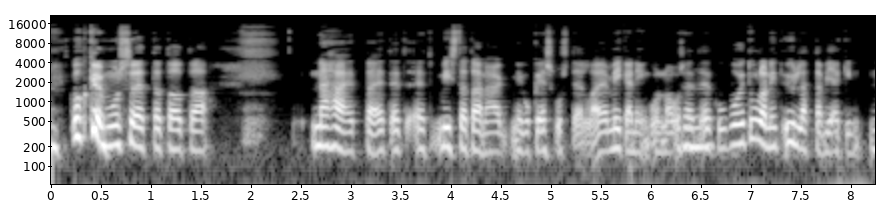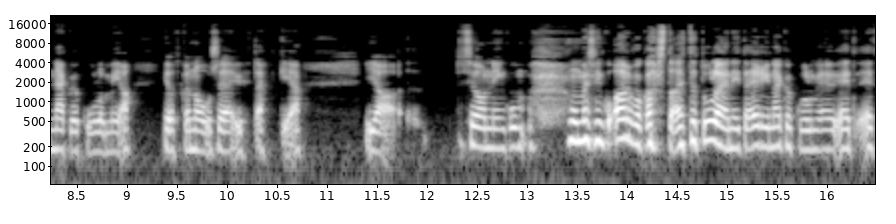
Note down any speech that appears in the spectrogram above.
kokemus että tota, nähdä, että et, et, et mistä tänään niin keskustellaan ja mikä niin kuin nousee. Mm. Et, et kun voi tulla niitä yllättäviäkin näkökulmia, jotka nousee yhtäkkiä. Ja se on niin kuin, mun mielestä niin kuin arvokasta, että tulee niitä eri näkökulmia, että et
